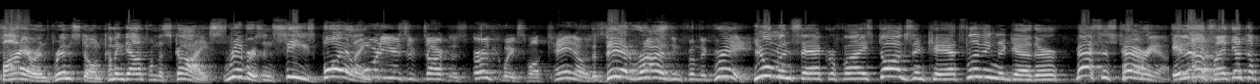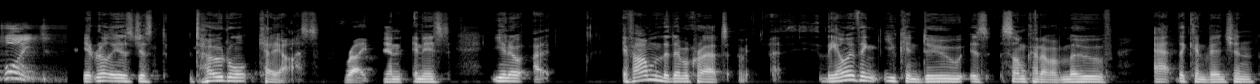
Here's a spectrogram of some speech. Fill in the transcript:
Fire and brimstone coming down from the skies, rivers and seas boiling. 40 years of darkness, earthquakes, volcanoes. The dead rising from the grave. Human sacrifice, dogs and cats living together, mass hysteria. Enough, I get the point. It really is just total chaos. Right. And, and it's, you know, I, if I'm the Democrats, I mean, the only thing you can do is some kind of a move at the convention,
